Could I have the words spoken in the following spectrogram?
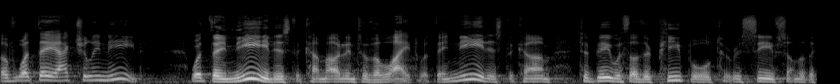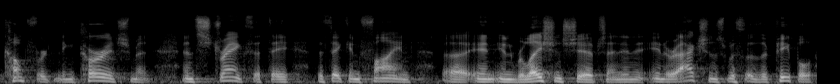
of what they actually need. What they need is to come out into the light. What they need is to come to be with other people, to receive some of the comfort and encouragement and strength that they, that they can find uh, in, in relationships and in interactions with other people.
